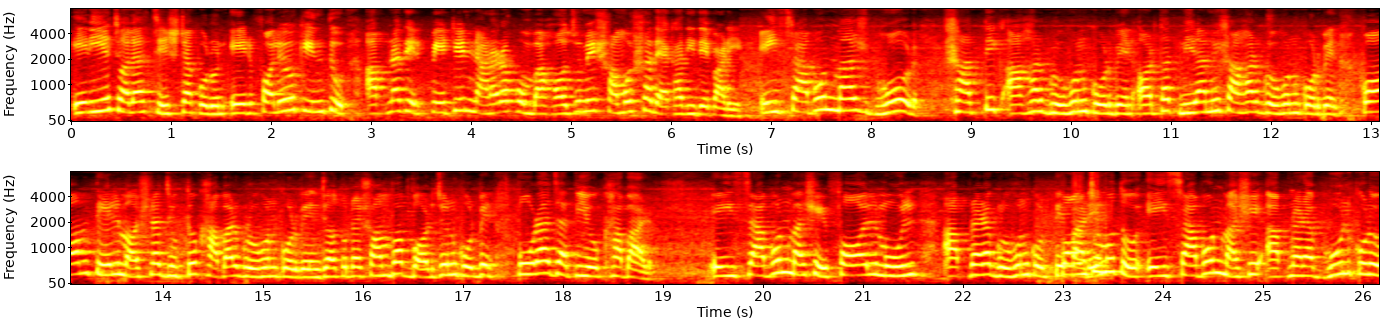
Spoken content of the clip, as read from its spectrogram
এড়িয়ে চলার চেষ্টা করুন। এর ফলেও কিন্তু আপনাদের পেটের নানা রকম বা হজমের সমস্যা দেখা দিতে পারে। এই শ্রাবণ মাস ভোর সাত্ত্বিক আহার গ্রহণ করবেন, অর্থাৎ নিরামিষ আহার গ্রহণ করবেন, কম তেল মশলাযুক্ত খাবার গ্রহণ করবেন, যতটা সম্ভব বর্জন করবেন পোড়া জাতীয় খাবার। এই শ্রাবণ মাসে ফল মূল আপনারা গ্রহণ করতে পারেন। পঞ্চমত এই শ্রাবণ মাসে আপনারা ভুল করেও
